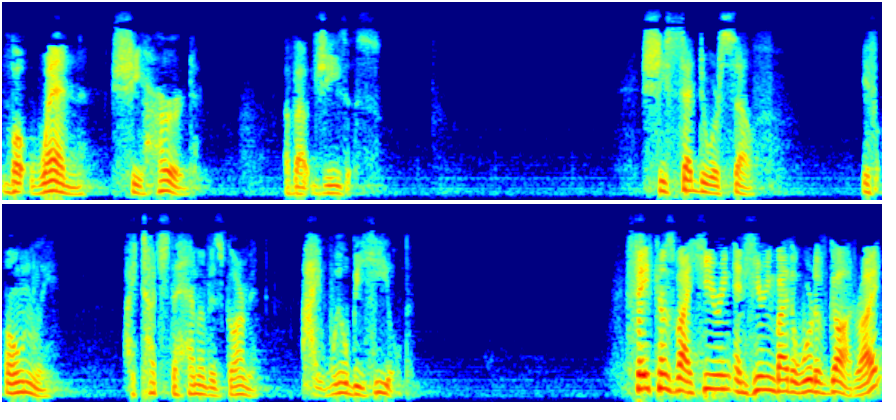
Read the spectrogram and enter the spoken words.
but when she heard about Jesus, she said to herself, if only I touch the hem of his garment, I will be healed. Faith comes by hearing and hearing by the word of God, right?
